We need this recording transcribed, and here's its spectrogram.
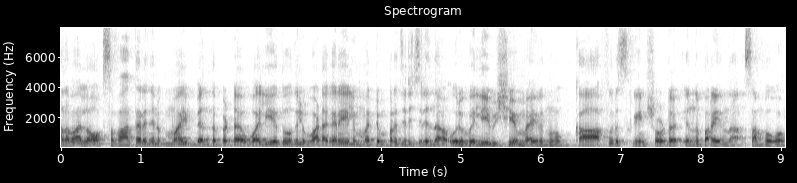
അഥവാ ലോക്സഭാ തെരഞ്ഞെടുപ്പുമായി ബന്ധപ്പെട്ട് വലിയ തോതിൽ വടകരയിലും മറ്റും പ്രചരിച്ചിരുന്ന ഒരു വലിയ വിഷയമായിരുന്നു കാഫിർ സ്ക്രീൻഷോട്ട് എന്ന് പറയുന്ന സംഭവം.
